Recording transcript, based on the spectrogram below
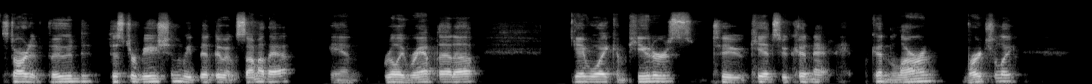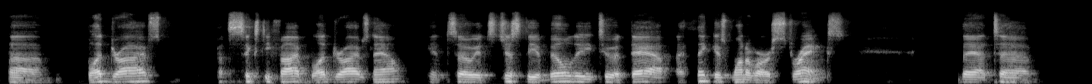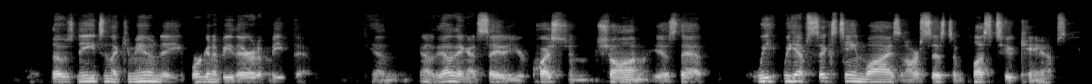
Started food distribution. We've been doing some of that and really ramped that up. Gave away computers to kids who couldn't couldn't learn virtually. Um, blood drives, about 65 blood drives now. And so it's just the ability to adapt, I think, is one of our strengths that uh, those needs in the community, we're going to be there to meet them. And you know, the other thing I'd say to your question, Sean, is that we, we have 16 Ys in our system plus two camps.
